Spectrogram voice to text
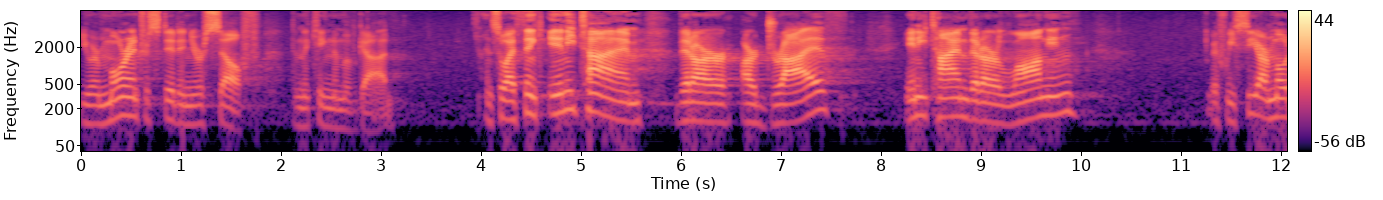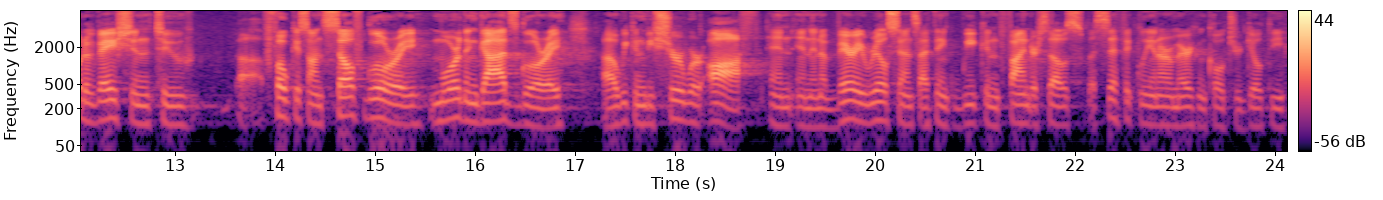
You are more interested in yourself than the kingdom of God. And so I think any time that our, our drive, any time that our longing, if we see our motivation to uh, focus on self glory more than God's glory, uh, we can be sure we're off. And, and in a very real sense, I think we can find ourselves specifically in our American culture guilty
